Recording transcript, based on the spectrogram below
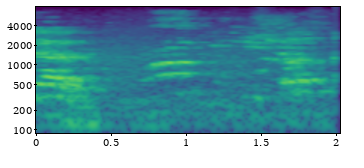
Sugar. It's so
